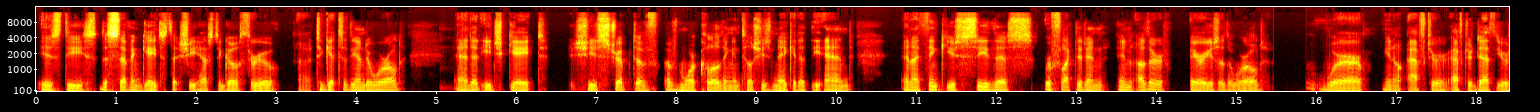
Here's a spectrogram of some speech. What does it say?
is the the seven gates that she has to go through uh, to get to the underworld, and at each gate she's stripped of of more clothing until she's naked at the end. And I think you see this reflected in in other areas of the world where you know after after death you're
